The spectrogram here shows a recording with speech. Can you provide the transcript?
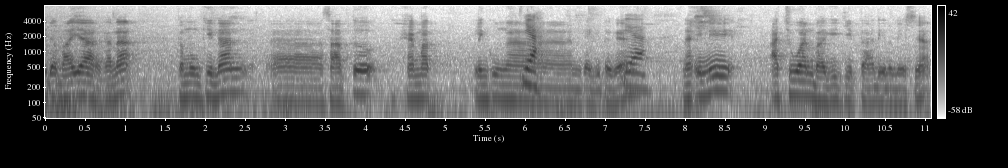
tidak bayar karena kemungkinan eh, satu hemat lingkungan Iya. kayak gitu kan Iya. nah ini acuan bagi kita di Indonesia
